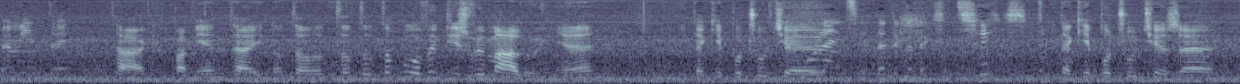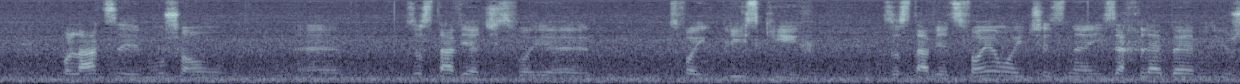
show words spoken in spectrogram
Pamiętaj. tak, pamiętaj, no to, to, to, to było wypisz, wymaluj, nie? I takie poczucie, Turbulencje, dlatego tak się trzęsie. takie poczucie, że Polacy muszą e, zostawiać swoje, swoich bliskich, zostawiać swoją ojczyznę i za chlebem już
